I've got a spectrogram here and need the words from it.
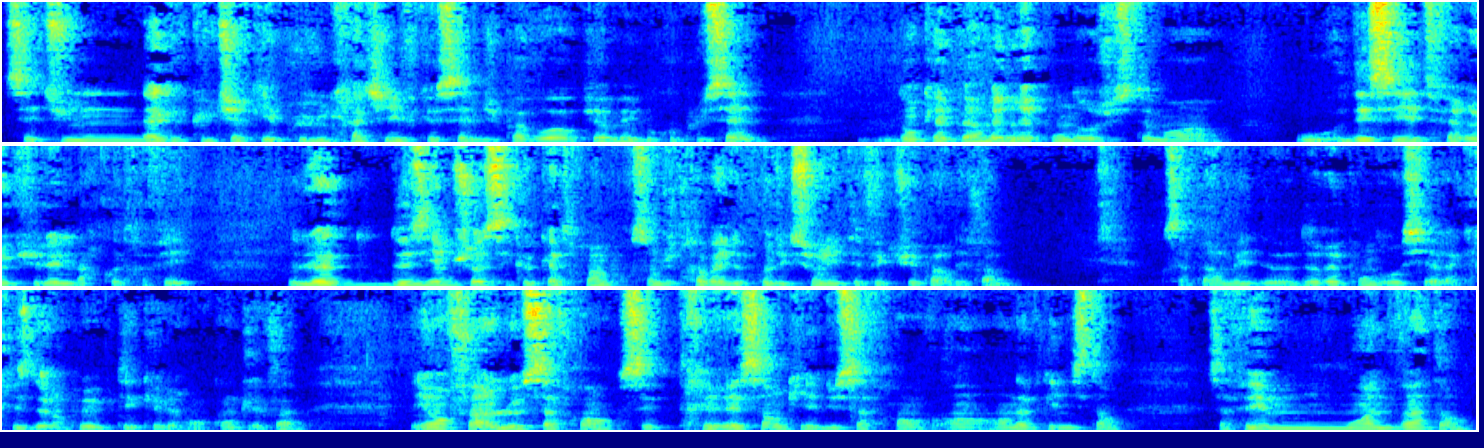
C'est une agriculture qui est plus lucrative que celle du pavot à opium et beaucoup plus saine. Donc elle permet de répondre justement à, ou d'essayer de faire reculer le narcotrafic. La deuxième chose, c'est que 80% du travail de production est effectué par des femmes. Donc ça permet de, de, répondre aussi à la crise de l'employabilité que les rencontrent les femmes. Et enfin, le safran, c'est très récent qu'il y ait du safran en, Afghanistan. Ça fait moins de 20 ans.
